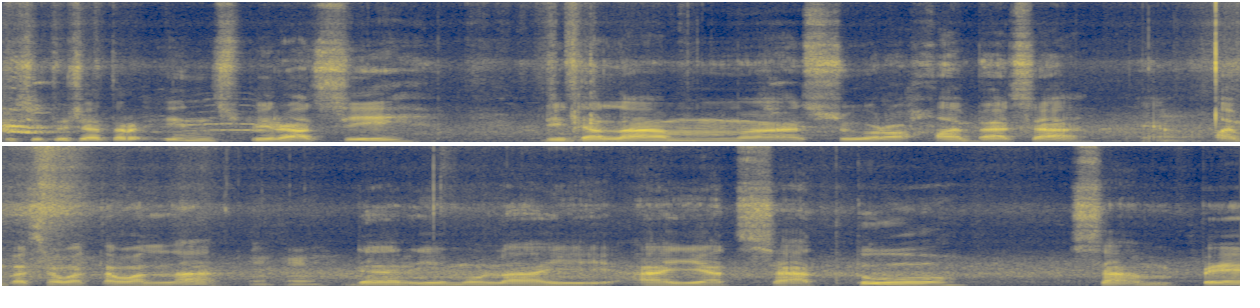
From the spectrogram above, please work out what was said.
Di situ saya terinspirasi di dalam eh, surah Al-Basa ya, Al-Basa wa Tawalla Mhm. dari mulai ayat 1 sampai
